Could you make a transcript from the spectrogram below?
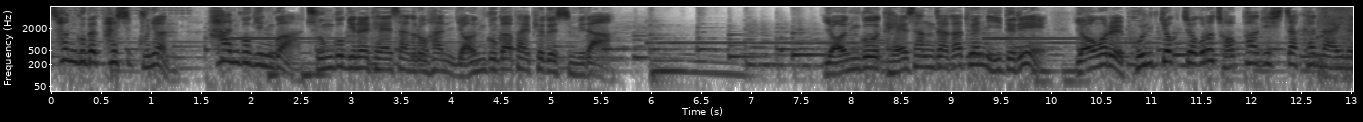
1989년 한국인과 중국인을 대상으로 한 연구가 발표됐습니다. 연구 대상자가 된 이들이 영어를 본격적으로 접하기 시작한 나이는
